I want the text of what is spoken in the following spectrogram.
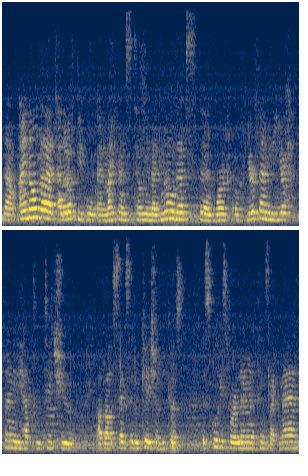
Now, I know that a lot of people and my friends tell me like, no, that's the work of your family. Your family have to teach you about sex education because the school is for learning things like math,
